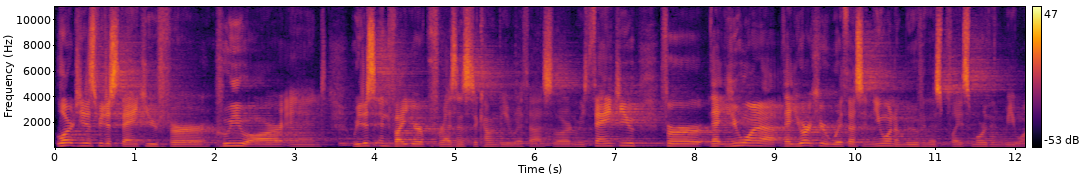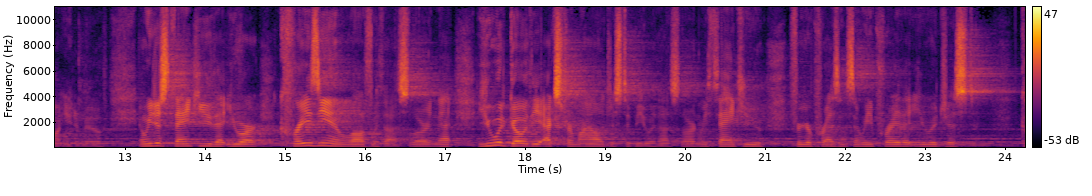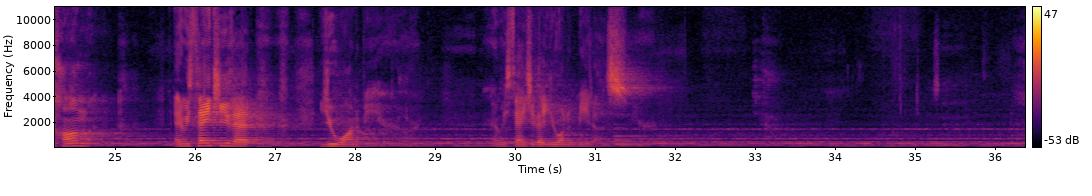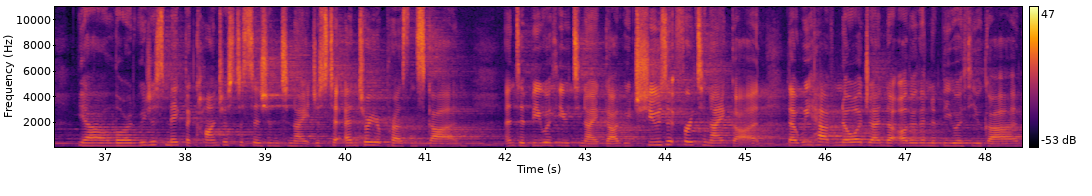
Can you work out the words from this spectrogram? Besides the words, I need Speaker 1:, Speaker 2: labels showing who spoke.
Speaker 1: Lord Jesus, we just thank you for who you are, and we just invite your presence to come and be with us, Lord. And we thank you for that you wanna that you are here with us and you want to move in this place more than we want you to move. And we just thank you that you are crazy in love with us, Lord, and that you would go the extra mile just to be with us, Lord. And we thank you for your presence, and we pray that you would just come. And we thank you that you want to be. And we thank you that you want to meet us here.
Speaker 2: Yeah, Lord, we just make the conscious decision tonight just to enter your presence, God, and to be with you tonight, God. We choose it for tonight, God, that we have no agenda other than to be with you, God.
